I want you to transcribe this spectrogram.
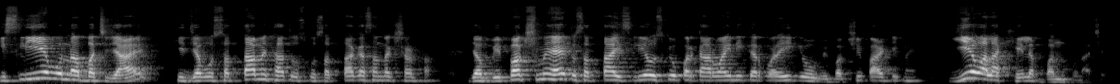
इसलिए वो न बच जाए कि जब वो सत्ता में था तो उसको सत्ता का संरक्षण था। जब विपक्ष में है तो सत्ता इसलिए उसके ऊपर कार्रवाई नहीं कर पा रही कि वो विपक्षी पार्टी में है। ये वाला खेल अब बंद होना चाहिए।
